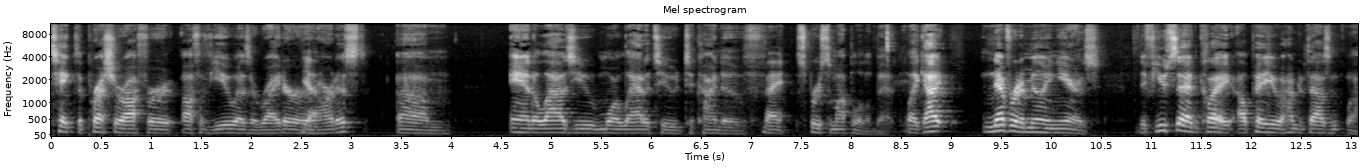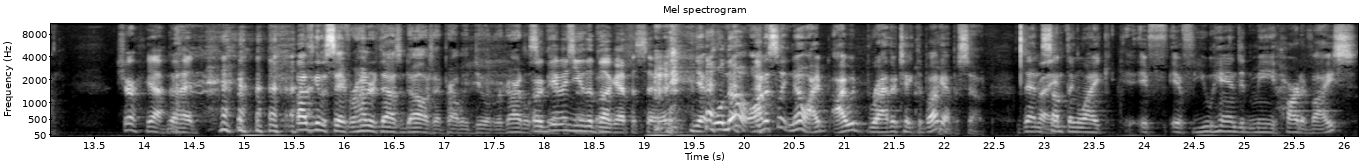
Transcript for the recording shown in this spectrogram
take the pressure off for, off of you as a writer or Yeah. an artist, um, and allows you more latitude to kind of Right. spruce them up a little bit. Like I never in a million years, if you said Clay, I'll pay you a hundred thousand. Well, Sure. Yeah. Go ahead. I was going to say for a hundred thousand dollars, I'd probably do it regardless. We're of the giving you the but- bug episode. yeah. Well, no, honestly, no. I I would rather take the bug episode than Right. something like if if you handed me Heart of Ice.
